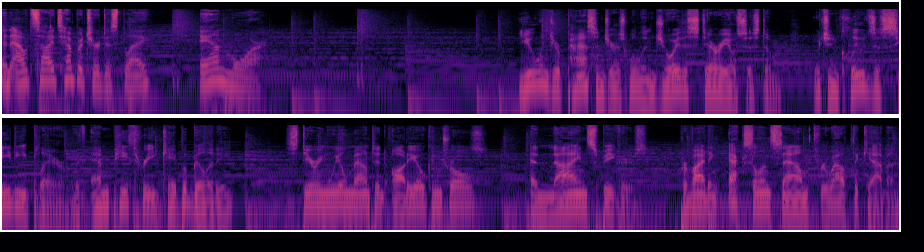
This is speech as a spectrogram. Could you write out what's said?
an outside temperature display, and more. You and your passengers will enjoy the stereo system, which includes a CD player with MP3 capability, steering wheel mounted audio controls, and nine speakers, providing excellent sound throughout the cabin.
